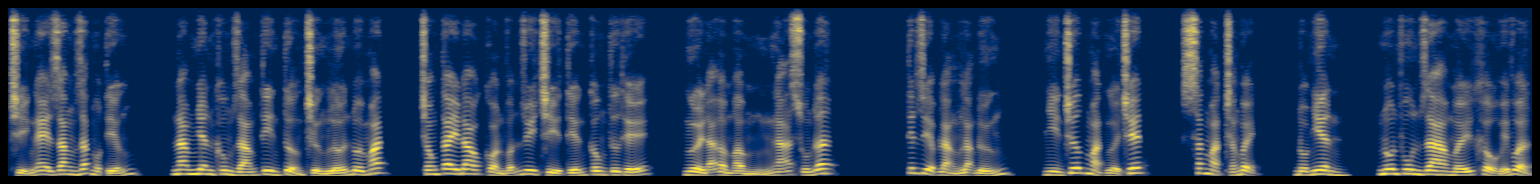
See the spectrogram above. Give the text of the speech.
chỉ nghe răng rắc một tiếng, nam nhân không dám tin tưởng trừng lớn đôi mắt, trong tay đao còn vẫn duy trì tiến công tư thế, người đã ầm ầm ngã xuống đất. Tiết Diệp lặng lặng đứng, nhìn trước mặt người chết, sắc mặt trắng bệnh, đột nhiên, nôn phun ra mấy khẩu huyết vật,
